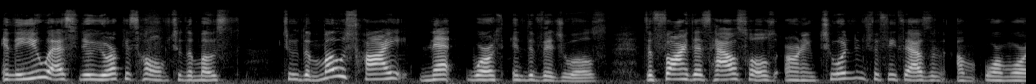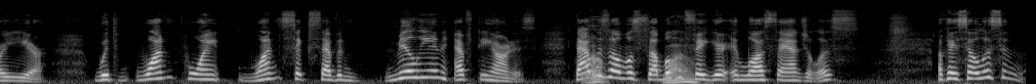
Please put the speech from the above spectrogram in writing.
In the U.S., New York is home to the most to the most high net worth individuals, defined as households earning 250,000 um, or more a year, with 1.167 million hefty earners. That was almost double the figure in Los Angeles. Okay, so listen,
